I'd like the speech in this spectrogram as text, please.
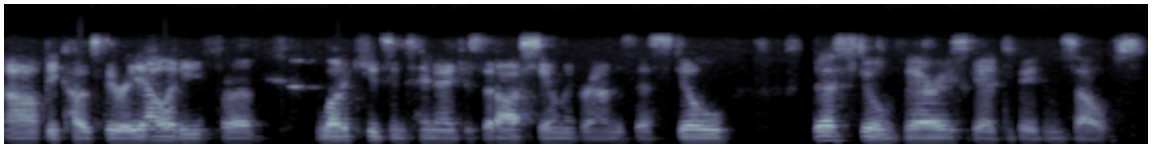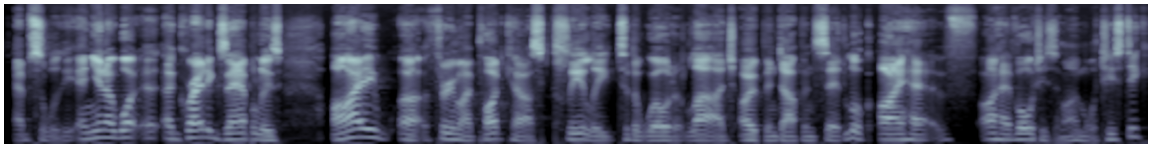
uh, because the reality for a lot of kids and teenagers that I see on the ground is they're still they're still very scared to be themselves. Absolutely. And you know what? A great example is I, uh, through my podcast, clearly to the world at large, opened up and said, "Look, I have I have autism. I'm autistic,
